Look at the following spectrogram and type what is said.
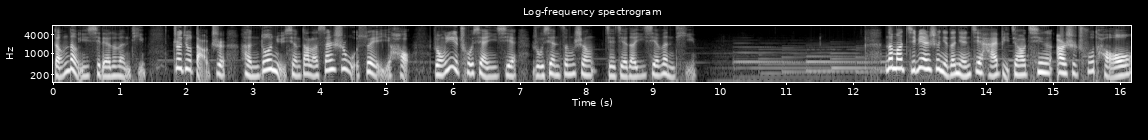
等等一系列的问题，这就导致很多女性到了三十五岁以后。容易出现一些乳腺增生、结节的一些问题。那么，即便是你的年纪还比较轻，二十出头，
